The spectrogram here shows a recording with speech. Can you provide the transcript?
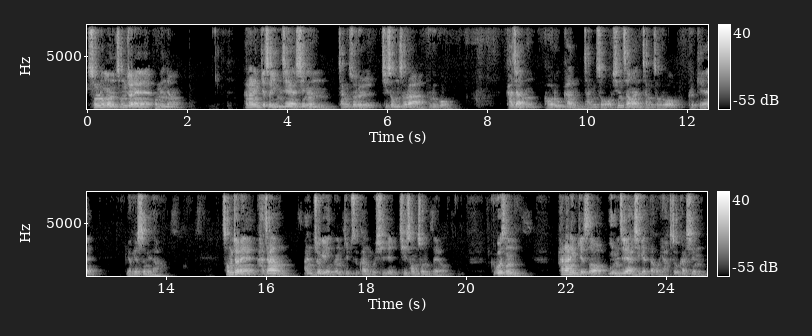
솔로몬 성전에 보면요. 하나님께서 임재하시는 장소를 지성소라 부르고 가장 거룩한 장소, 신성한 장소로 그렇게 여겼습니다. 성전의 가장 안쪽에 있는 깊숙한 곳이 지성소인데요. 그곳은 하나님께서 임재하시겠다고 약속하신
